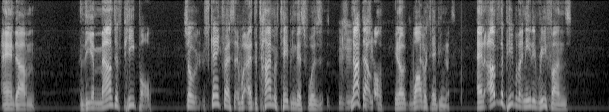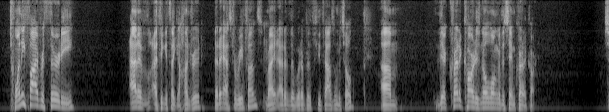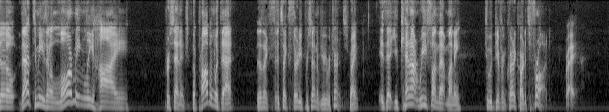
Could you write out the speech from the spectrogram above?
and um, the amount of people. So Skankfest at the time of taping this was not that long, you know, while No. we're taping this, and of the people that needed refunds, twenty five or thirty out of I think it's like a hundred that asked for refunds, right? Out of the whatever the few thousand we sold, um, their credit card is no longer the same credit card. So that to me is an alarmingly high percentage. The problem with that, there's like it's like thirty percent of your returns, right? Is that you cannot refund that money to a different credit card. It's fraud. Right.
